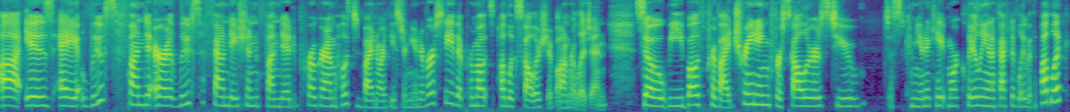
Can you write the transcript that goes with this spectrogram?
uh, is a Luce funded or Luce foundation funded program hosted by Northeastern University that promotes public scholarship on religion. So we both provide training for scholars to just communicate more clearly and effectively with the public,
